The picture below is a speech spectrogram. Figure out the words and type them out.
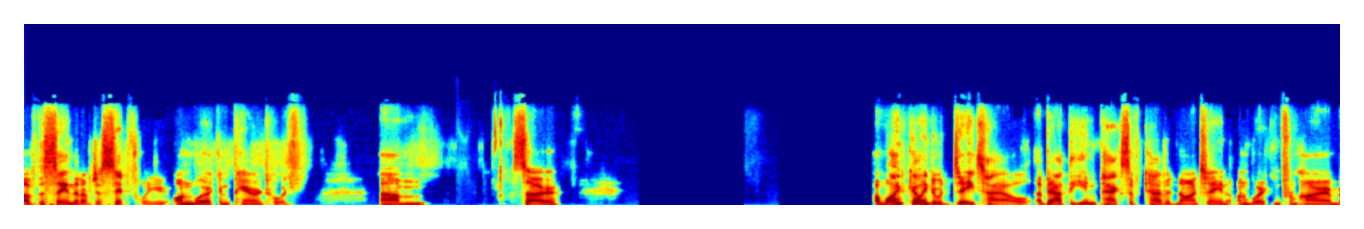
of the scene that I've just set for you on work and parenthood. Um, so I won't go into a detail about the impacts of COVID-19 on working from home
